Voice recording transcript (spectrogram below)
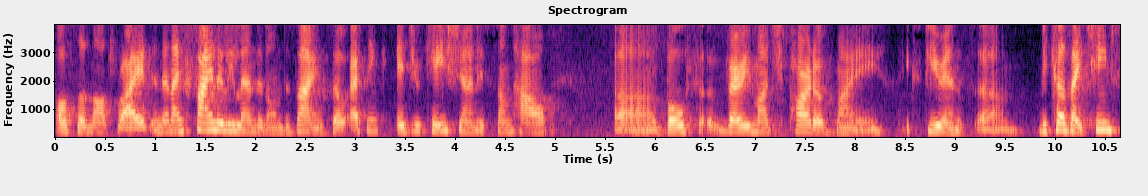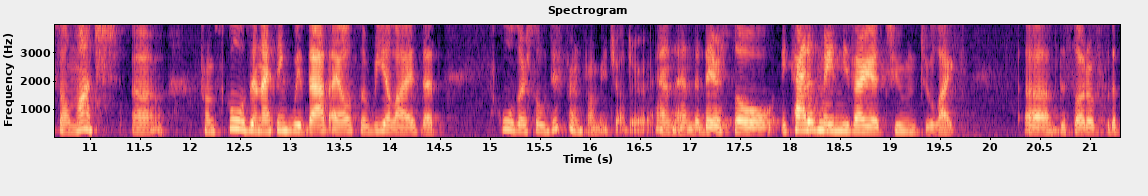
also not right. And then I finally landed on design. So I think education is somehow uh, both very much part of my experience. Um, because I changed so much uh, from schools. And I think with that, I also realized that schools are so different from each other, and and they're so. It kind of made me very attuned to like. Uh, the sort of the,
